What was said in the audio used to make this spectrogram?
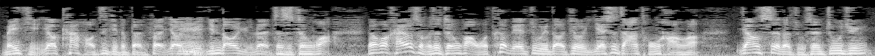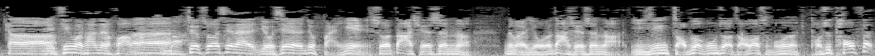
媒体要看好自己的本分，要引引导舆论，这是真话。然后还有什么是真话？我特别注意到，就也是咱同行啊，央视的主持人朱军啊，你听过他那话吗？就说现在有些人就反映说，大学生呢，那么有的大学生啊，已经找不到工作，找到什么工作，跑去掏粪。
